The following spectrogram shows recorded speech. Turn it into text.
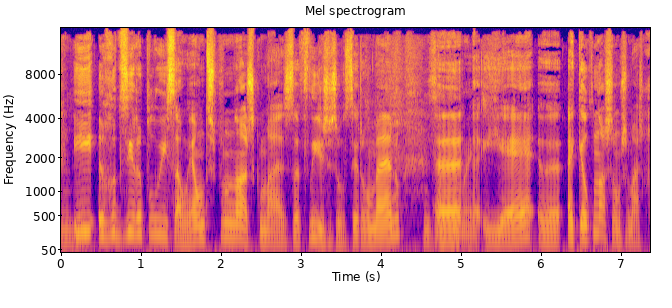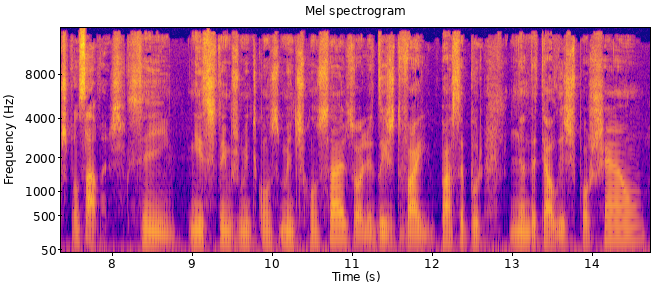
uhum. e reduzir a poluição. É um dos pormenores que mais aflige o ser humano uh, e é uh, aquele que nós somos mais responsáveis. Sim, e existimos muito, muitos conselhos. Olha, desde vai, passa por não deitar lixo para o chão eh, eh, eh,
